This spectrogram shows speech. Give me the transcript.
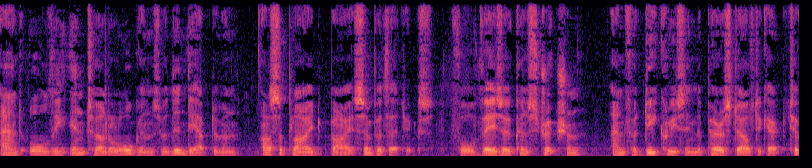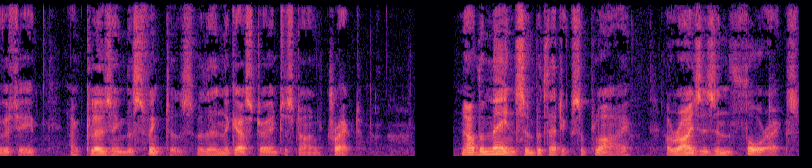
and all the internal organs within the abdomen are supplied by sympathetics for vasoconstriction and for decreasing the peristaltic activity and closing the sphincters within the gastrointestinal tract. Now, the main sympathetic supply arises in the thorax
